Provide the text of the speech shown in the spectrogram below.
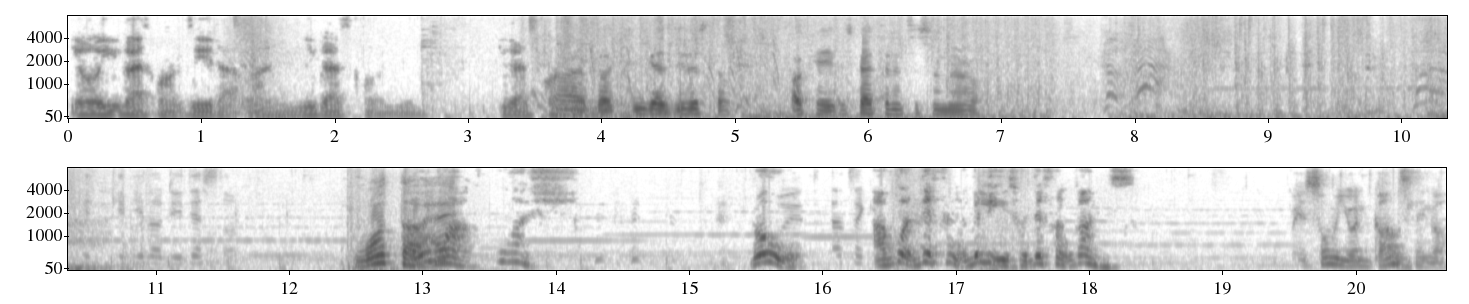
Yo, you guys can't do that, man. You guys can't do that. You guys can't Alright, but can you guys do this though? Okay, this guy turned into Sunero. Can, can you not do this though? What the Oh heck? my gosh. Bro, Wait, like- I've got different abilities for different guns. Wait, Somi, you went gunslinger.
